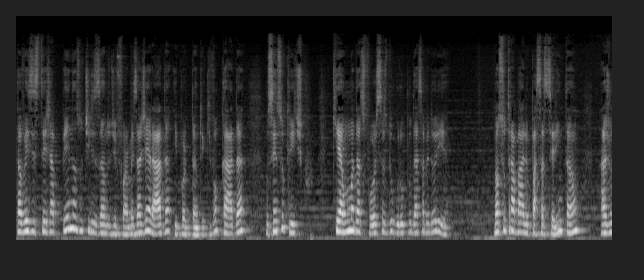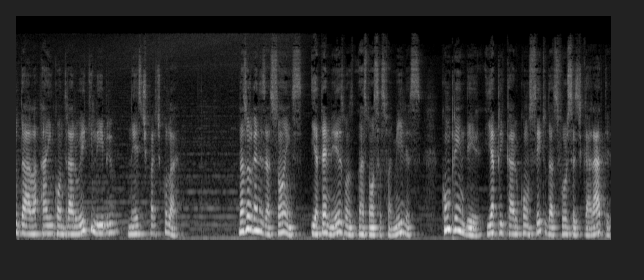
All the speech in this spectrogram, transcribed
talvez esteja apenas utilizando de forma exagerada e, portanto, equivocada o senso crítico, que é uma das forças do grupo da sabedoria. Nosso trabalho passa a ser, então, ajudá-la a encontrar o equilíbrio neste particular. Nas organizações e até mesmo nas nossas famílias, compreender e aplicar o conceito das forças de caráter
